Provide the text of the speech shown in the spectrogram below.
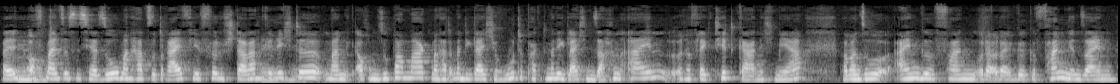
Weil mhm. oftmals ist es ja so, man hat so drei, vier, fünf Standardgerichte, mhm. man auch im Supermarkt, man hat immer die gleiche Route, packt immer die gleichen Sachen ein, reflektiert gar nicht mehr, weil man so eingefangen oder, oder gefangen in seinen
